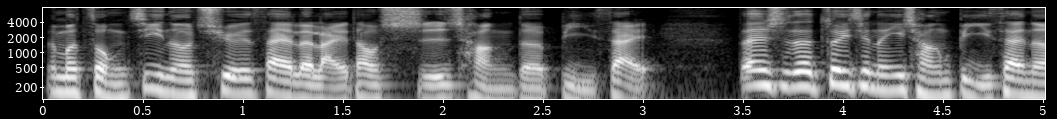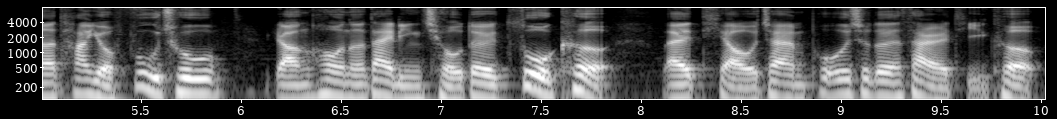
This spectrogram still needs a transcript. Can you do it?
那么总计呢，缺赛了来到十场的比赛。但是在最近的一场比赛呢，他有复出，然后呢带领球队做客来挑战波士顿塞尔提克。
